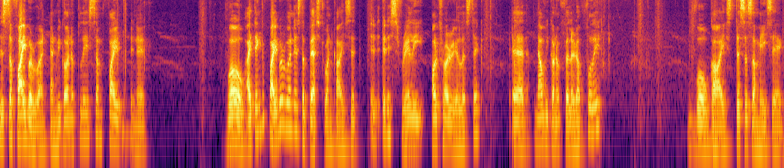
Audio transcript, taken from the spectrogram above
this is a fiber one and we're gonna place some fiber in it. Whoa, I think the fiber one is the best one guys. It, it, it is really ultra realistic. And now we're gonna fill it up fully. Whoa guys, this is amazing.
